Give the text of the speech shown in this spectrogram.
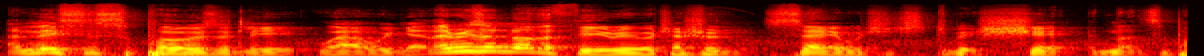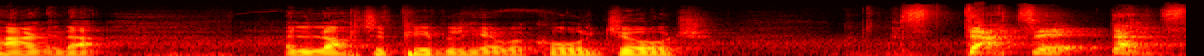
And this is supposedly where we get. There is another theory, which I should say, which is just a bit shit, and that's apparently that a lot of people here were called George. That's it. That's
